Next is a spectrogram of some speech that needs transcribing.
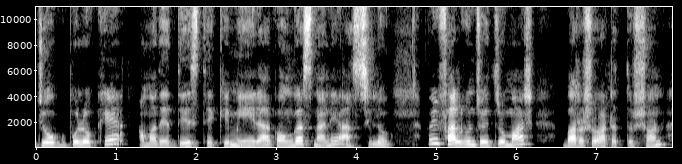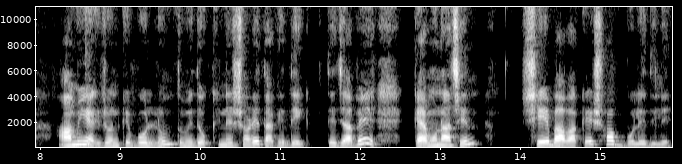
যোগ উপলক্ষে আমাদের দেশ থেকে মেয়েরা গঙ্গা স্নানে আসছিল। ওই ফাল্গুন চৈত্র মাস বারোশো আটাত্তর সন। আমি একজনকে বললুম, তুমি দক্ষিণেশ্বরে তাকে দেখতে যাবে? কেমন আছেন? সে বাবাকে সব বলে দিলে।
